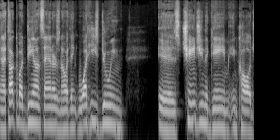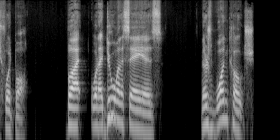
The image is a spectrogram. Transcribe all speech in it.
and I talked about Deion Sanders, and I think what he's doing is changing the game in college football. But what I do want to say is there's one coach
